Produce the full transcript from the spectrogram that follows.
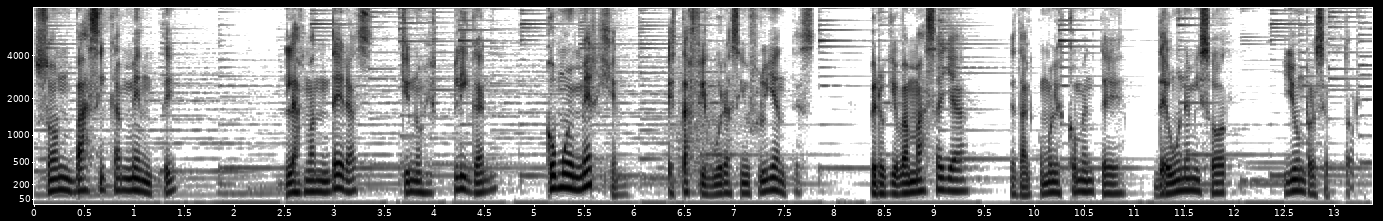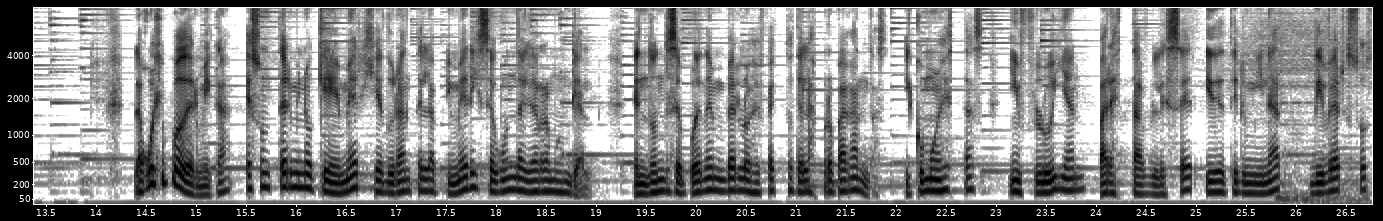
son básicamente las banderas que nos explican cómo emergen estas figuras influyentes, pero que va más allá de tal como les comenté, de un emisor y un receptor. La huella hipodérmica es un término que emerge durante la Primera y Segunda Guerra Mundial en donde se pueden ver los efectos de las propagandas y cómo éstas influían para establecer y determinar diversos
